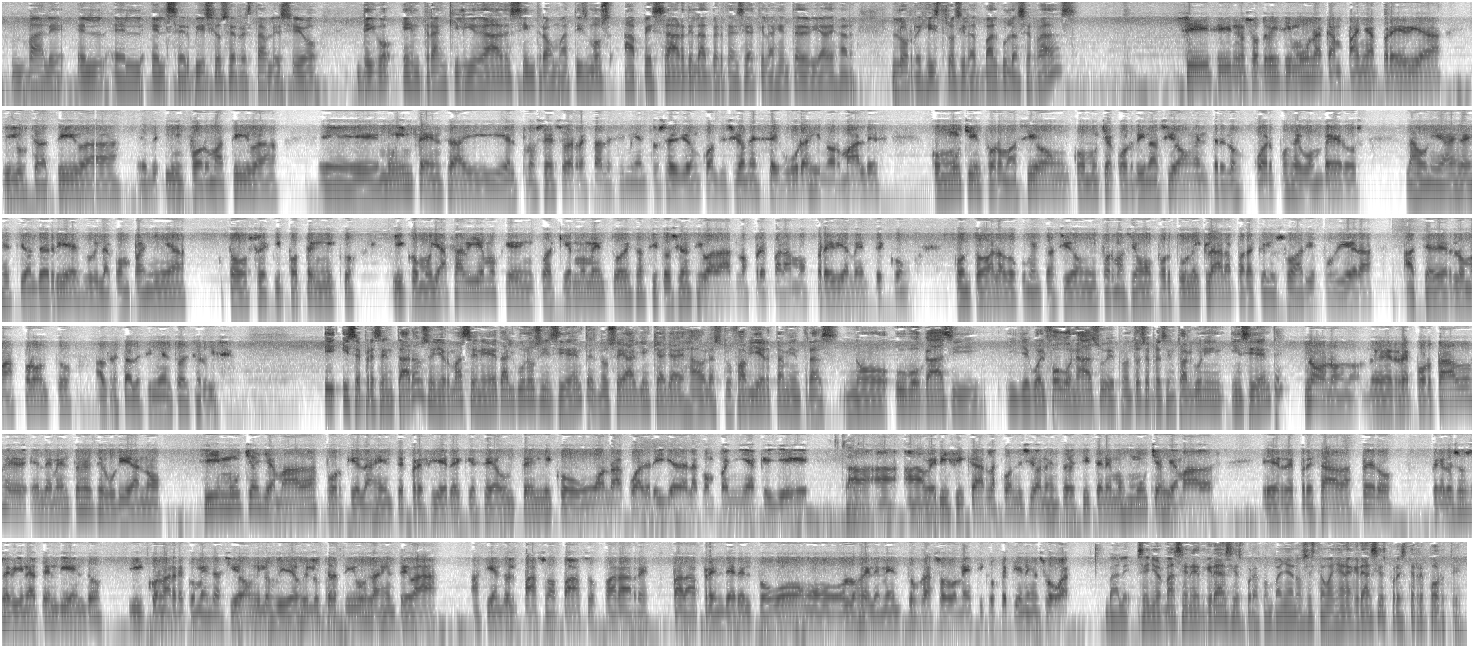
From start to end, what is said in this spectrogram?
Vale, el, el, el servicio se restableció, digo, en tranquilidad, sin traumatismos, a pesar de la advertencia de que la gente debía dejar los registros y las válvulas cerradas. Sí, sí, nosotros hicimos una campaña previa, ilustrativa, eh, informativa, eh, muy intensa y el proceso de restablecimiento se dio en condiciones seguras y normales, con mucha información, con mucha coordinación entre los cuerpos de bomberos, las unidades de gestión de riesgo y la compañía, todo su equipo técnico. Y como ya sabíamos que en cualquier momento esa situación se iba a dar, nos preparamos previamente con con toda la documentación, información oportuna y clara para que el usuario pudiera acceder lo más pronto al restablecimiento del servicio. Y, y se presentaron, señor Macenet, algunos incidentes. No sé, alguien que haya dejado la estufa abierta mientras no hubo gas y, y llegó el fogonazo y de pronto se presentó algún in- incidente. No, no, no. eh, reportados eh, elementos de seguridad no. sí muchas llamadas porque la gente prefiere que sea un técnico o una cuadrilla de la compañía que llegue a, a, verificar las condiciones. Entonces sí tenemos muchas llamadas eh, represadas, pero, pero eso se viene atendiendo y con la recomendación y los videos ilustrativos la gente va haciendo el paso a paso para, para prender el fogón o, los elementos gasodomésticos que tienen en su hogar. Vale, señor Macenet, gracias por acompañarnos esta mañana, gracias por este reporte.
